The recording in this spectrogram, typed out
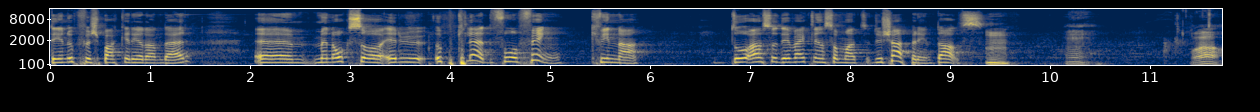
Det är en uppförsbacke redan där. Ehm, Men också, är du uppklädd, fåfäng kvinna, då alltså det är verkligen som att du köper inte alls. Wow.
